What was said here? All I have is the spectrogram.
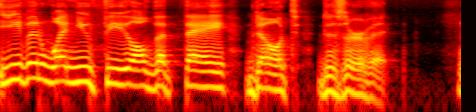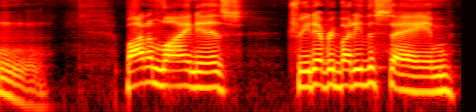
even when you feel that they don't deserve it. Hmm. Bottom line is treat everybody the same.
